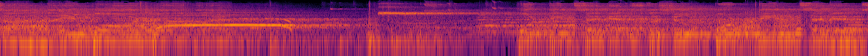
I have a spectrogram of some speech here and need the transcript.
14 seconds to shoot. 14 seconds.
